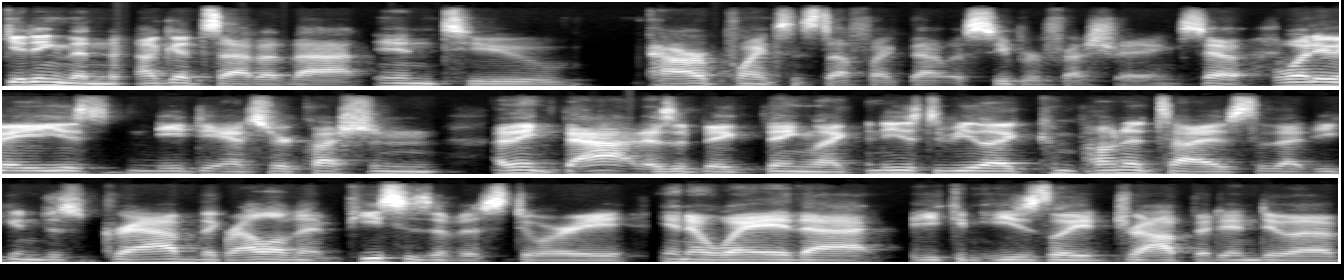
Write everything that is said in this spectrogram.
getting the nuggets out of that into PowerPoints and stuff like that was super frustrating. So what do AEs need to answer your question? I think that is a big thing. Like it needs to be like componentized so that you can just grab the relevant pieces of a story in a way that you can easily drop it into a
